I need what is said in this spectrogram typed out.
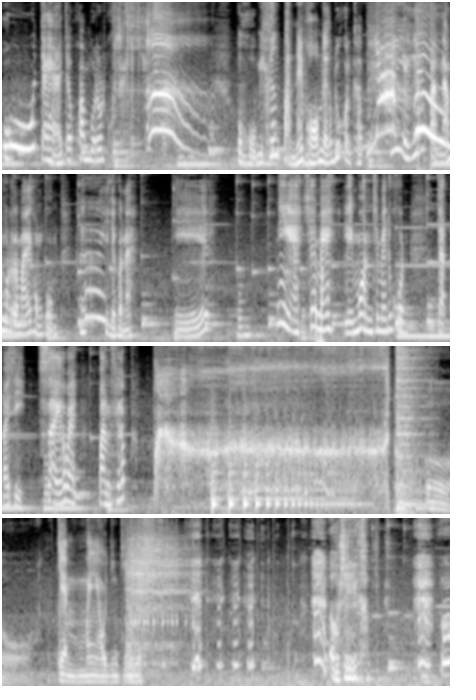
โอ้ใจหายใจความหมดแล้วทุกคน โอ้โห มีเครื่องปั่นให้พร้อมเลยครับทุกคนครับนี่ไงเครื่องปั่นน้ำผลไม้ของผมเฮ้ยเดี๋ยวก่อนนะ เอ๊ะนี่ไงใช่ไหมเลมอนใช่ไหมทุกคนจัดไปสิ ใส่เข้าไป ปั่นสิครับ โอ้แกมแมวจริงๆเลย โอเคครับโอ้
